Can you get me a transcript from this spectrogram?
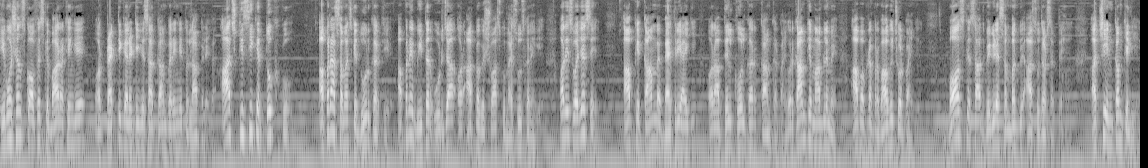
इमोशंस को ऑफ़िस के बाहर रखेंगे और प्रैक्टिकलिटी के साथ काम करेंगे तो लाभ मिलेगा। आज किसी के दुख को अपना समझ के दूर करके अपने भीतर ऊर्जा और आत्मविश्वास को महसूस करेंगे और इस वजह से आपके काम में बेहतरी आएगी और आप दिल खोल कर काम कर पाएँगे और काम के मामले में आप अपना प्रभाव भी छोड़ पाएँगे। बॉस के साथ बिगड़े संबंध भी आज सुधर सकते हैं। अच्छी इनकम के लिए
